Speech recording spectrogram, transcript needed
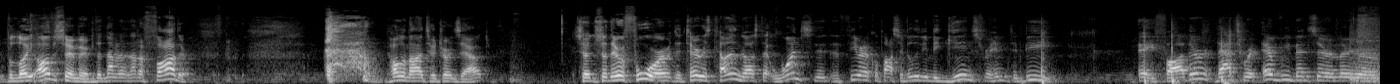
v'loy of but not, not a father. Holamad, turns out, so, so therefore, the Torah is telling us that once the, the, theoretical possibility begins for him to be a father, that's where every Ben Meir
